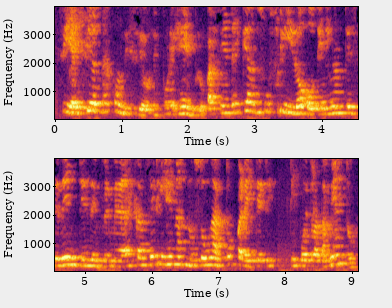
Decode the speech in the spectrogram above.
Sí, hay ciertas condiciones. Por ejemplo, pacientes que han sufrido o tienen antecedentes de enfermedades cancerígenas no son aptos para este tipo de tratamiento.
